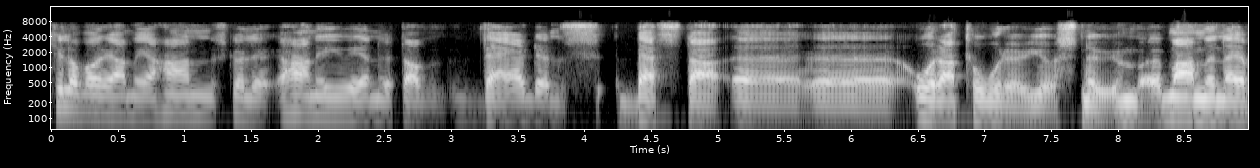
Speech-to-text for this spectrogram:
till att börja med, han, skulle, han är ju en av världens bästa uh, uh, oratorer just nu. Mannen är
